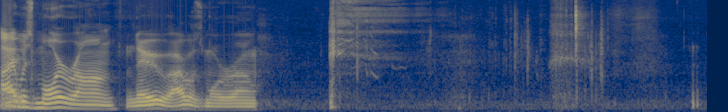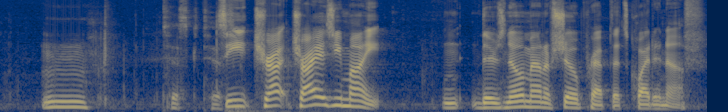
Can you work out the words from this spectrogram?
I was more wrong. no, I was more wrong. Tisk tisk. See, try try as you might, n- there's no amount of show prep that's quite enough.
